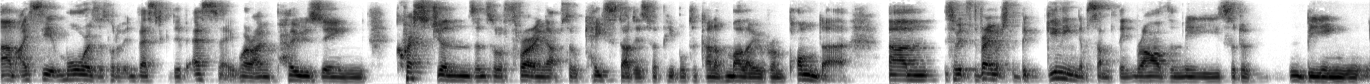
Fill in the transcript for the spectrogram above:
um, I see it more as a sort of investigative essay where I'm posing questions and sort of throwing up sort of case studies for people to kind of mull over and ponder. Um, so it's very much the beginning of something rather than me sort of being,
